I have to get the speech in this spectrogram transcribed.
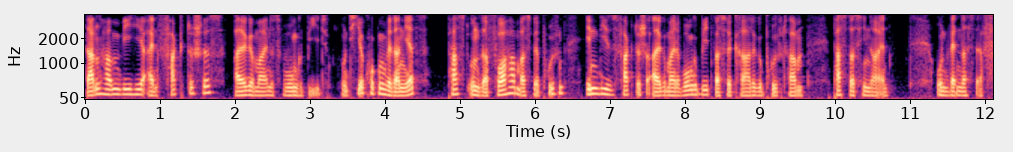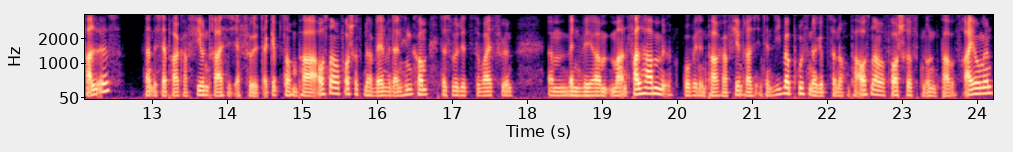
dann haben wir hier ein faktisches allgemeines Wohngebiet. Und hier gucken wir dann jetzt, passt unser Vorhaben, was wir prüfen, in dieses faktische allgemeine Wohngebiet, was wir gerade geprüft haben, passt das hinein. Und wenn das der Fall ist, dann ist der Paragraph 34 erfüllt. Da gibt es noch ein paar Ausnahmevorschriften, da werden wir dann hinkommen. Das würde jetzt zu weit führen. Ähm, wenn wir mal einen Fall haben, wo wir den Paragraph 34 intensiver prüfen, da gibt es dann noch ein paar Ausnahmevorschriften und ein paar Befreiungen.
